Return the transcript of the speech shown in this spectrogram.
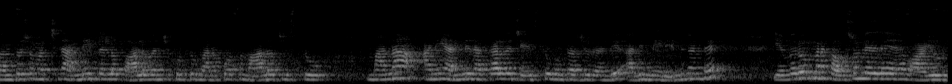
సంతోషం వచ్చినా అన్నిట్లలో పాలు పంచుకుంటూ మన కోసం ఆలోచిస్తూ మన అని అన్ని రకాలుగా చేస్తూ ఉంటారు చూడండి అది మెయిన్ ఎందుకంటే ఎవరో మనకు అవసరం లేదులే వాయుడు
